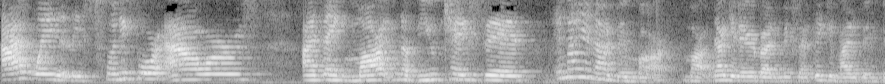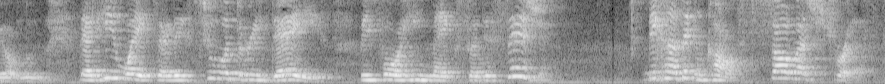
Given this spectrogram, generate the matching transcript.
I wait at least 24 hours. I think Martin of UK said, it might not have been Martin. Martin, I get everybody mixed. I think it might have been Bill Lou. That he waits at least two or three days before he makes a decision. Because it can cause so much stress.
